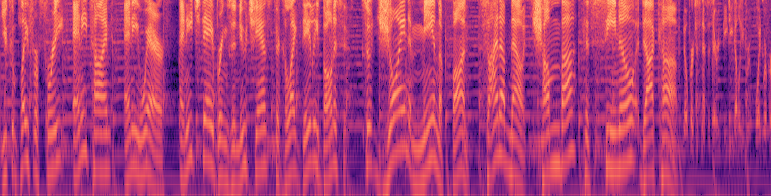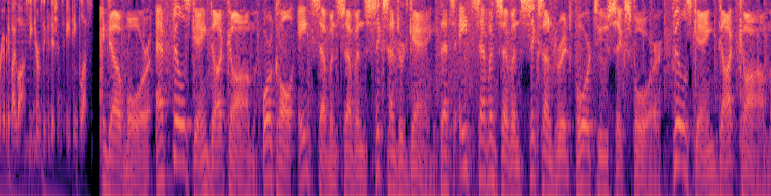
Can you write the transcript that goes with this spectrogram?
You can play for free anytime, anywhere and each day brings a new chance to collect daily bonuses. So join me in the fun. Sign up now at ChumbaCasino.com. No purchase necessary. VGW. Void were prohibited by law. See terms and conditions. 18 plus. Find out more at philsgang.com or call 877-600-GANG. That's 877-600-4264. philsgang.com.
